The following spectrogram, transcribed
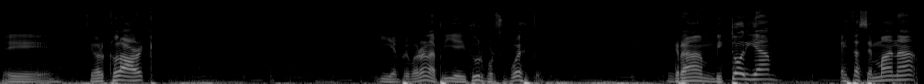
eh, señor Clark. Y en primero en la PGA Tour, por supuesto. Gran victoria. Esta semana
